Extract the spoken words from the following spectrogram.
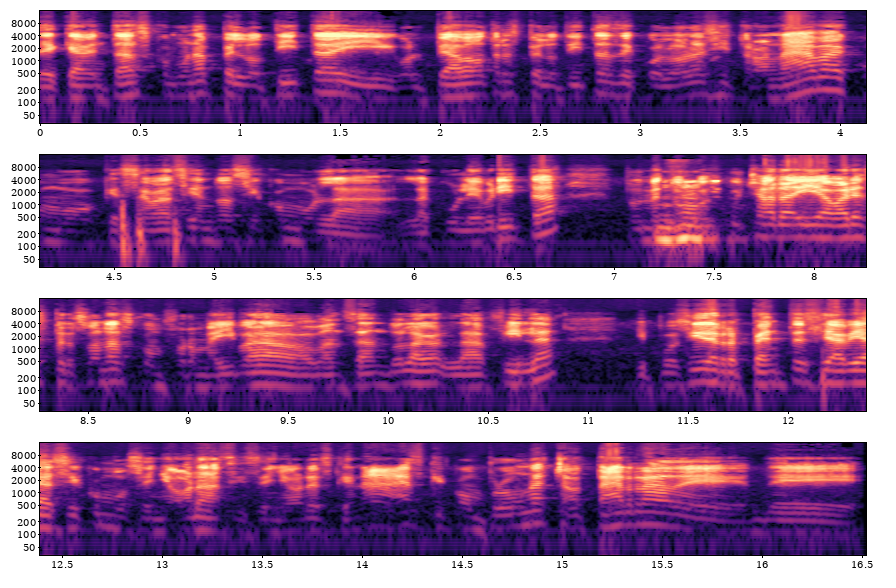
de que aventabas como una pelotita y golpeaba otras pelotitas de colores y tronaba, como que se va haciendo así como la, la culebrita, pues me tocó escuchar ahí a varias personas conforme iba avanzando la, la fila, y pues sí, de repente sí había así como señoras y señores que, nada, es que compró una chatarra de, de,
